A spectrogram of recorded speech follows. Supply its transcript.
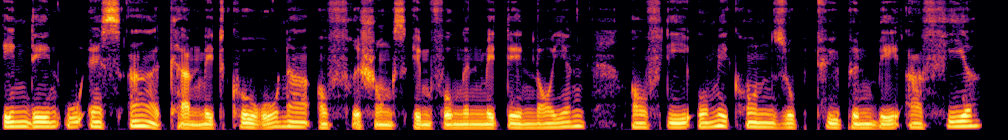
In den USA kann mit Corona-Auffrischungsimpfungen mit den neuen auf die Omikron-Subtypen BA4,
